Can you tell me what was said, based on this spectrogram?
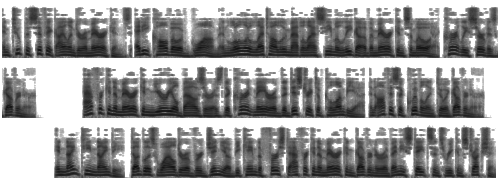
and two Pacific Islander Americans Eddie Calvo of Guam and Lolo Letalu Matalasi Moliga of American Samoa currently serve as governor. African American Muriel Bowser is the current mayor of the District of Columbia, an office equivalent to a governor. In 1990, Douglas Wilder of Virginia became the first African American governor of any state since Reconstruction.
